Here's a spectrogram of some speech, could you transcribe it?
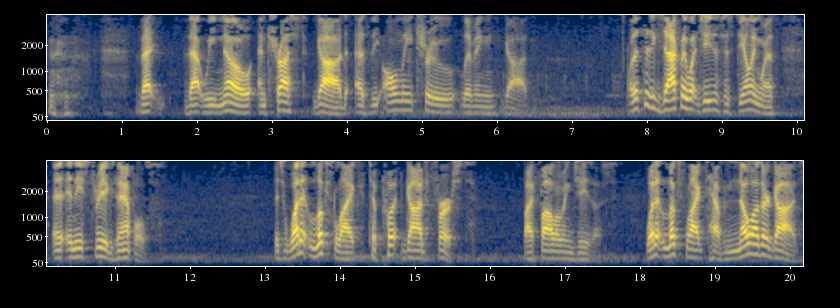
that, that we know and trust God as the only true living God. Well, this is exactly what Jesus is dealing with in, these three examples. It's what it looks like to put God first by following Jesus. What it looks like to have no other gods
